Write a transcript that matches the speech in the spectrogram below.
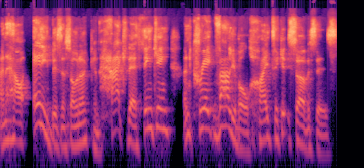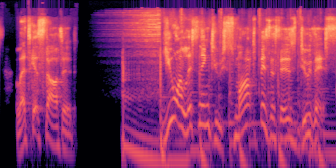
and how any business owner can hack their thinking and create valuable high ticket services. Let's get started. You are listening to Smart Businesses Do This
